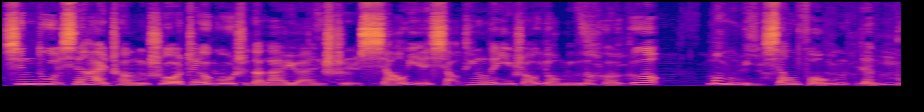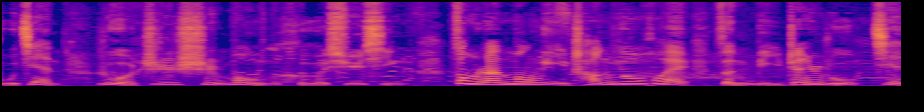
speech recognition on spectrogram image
新都新海诚说，这个故事的来源是小野小町的一首有名的和歌。梦里相逢人不见，若知是梦何须醒？纵然梦里常幽会，怎比真如见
